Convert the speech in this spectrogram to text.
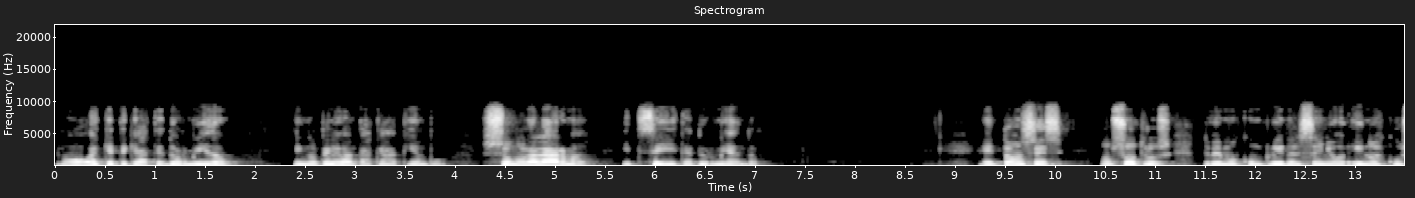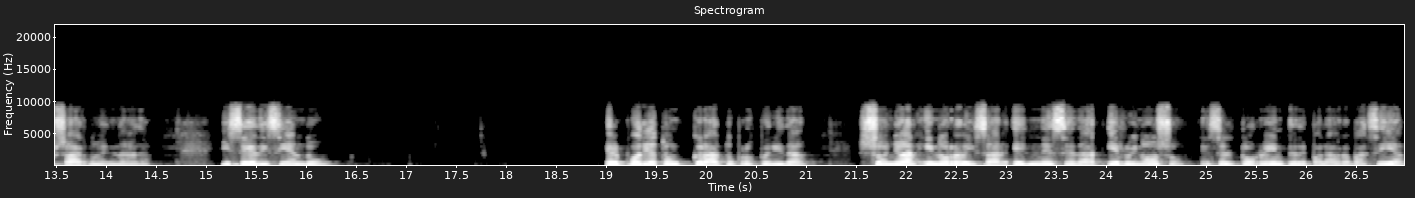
No, es que te quedaste dormido y no te levantaste a tiempo. Sonó la alarma y seguiste durmiendo. Entonces, nosotros debemos cumplir al Señor y no excusarnos en nada. Y sigue diciendo, Él podría truncar tu prosperidad. Soñar y no realizar es necedad y ruinoso. Es el torrente de palabras vacías.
